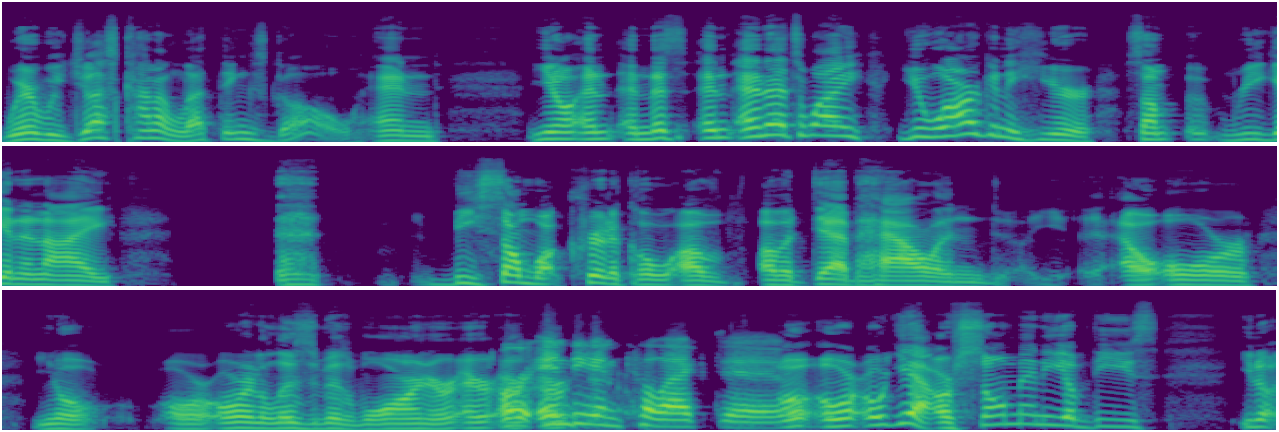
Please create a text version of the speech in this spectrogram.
where we just kind of let things go, and you know, and and this and, and that's why you are going to hear some uh, Regan and I be somewhat critical of of a Deb Haaland or you know or or an Elizabeth Warren or or, Or, NDN Collective. or, or, or yeah, or so many of these, you know,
